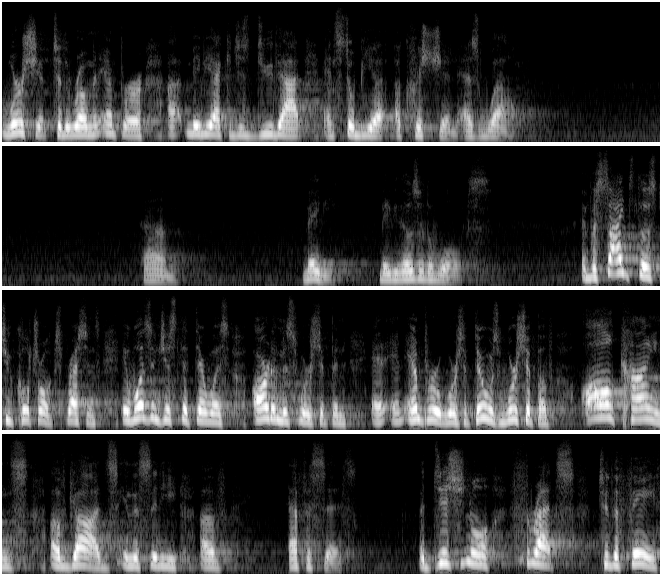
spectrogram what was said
worship to the Roman emperor. Uh, maybe I could just do that and still be a, a Christian as well. Um, maybe. Maybe those are the wolves. And besides those two cultural expressions, it wasn't just that there was Artemis worship and, and, and, emperor worship, there was worship of all kinds of gods in the city of Ephesus. Additional threats to the faith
